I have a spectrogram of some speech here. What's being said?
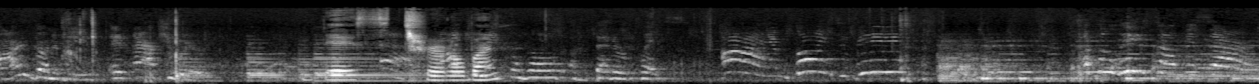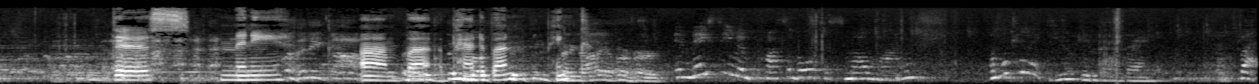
I'm gonna be an actuary. This turtle bun. This mini um, bu- panda bun, pink. It may seem impossible to small minds. I'm looking at you, Gideon Brain. But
